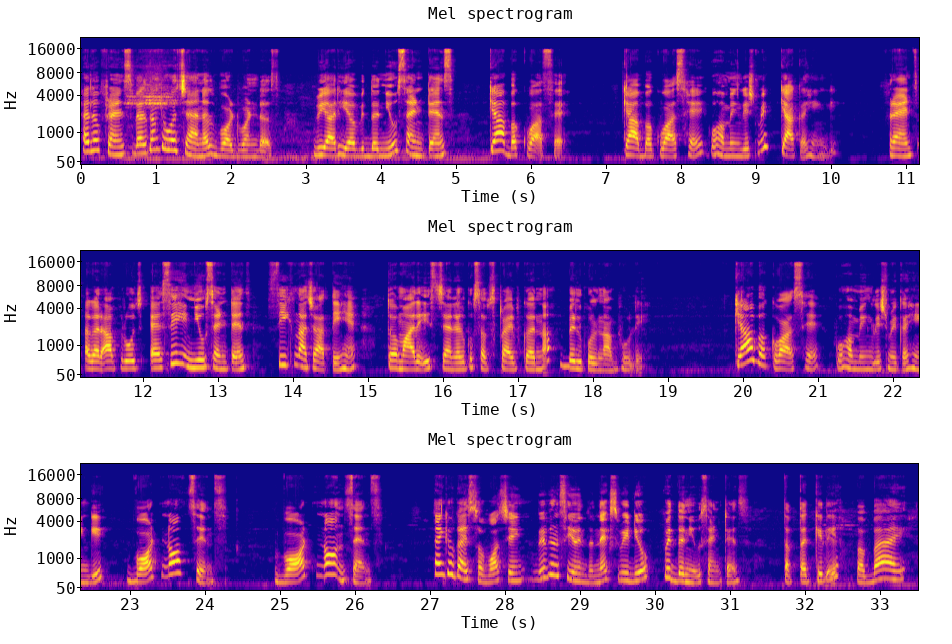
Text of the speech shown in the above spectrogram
Hello friends, welcome to our channel Word Wonders. We are here with the new sentence क्या बकवास है? क्या बकवास है को हम इंग्लिश में क्या कहेंगे? फ्रेंड्स अगर आप रोज़ ऐसे ही न्यू सेंटेंस सीखना चाहते हैं तो हमारे इस चैनल को सब्सक्राइब करना बिल्कुल ना भूलें। क्या बकवास है को हम इंग्लिश में कहेंगे? What nonsense what nonsense Thank you guys for watching. We will see you in the next video with the new sentence. तब तक के लिए bye bye.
